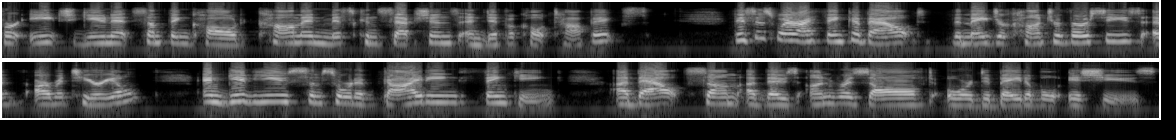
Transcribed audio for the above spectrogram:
for each unit something called Common Misconceptions and Difficult Topics. This is where I think about the major controversies of our material and give you some sort of guiding thinking about some of those unresolved or debatable issues.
